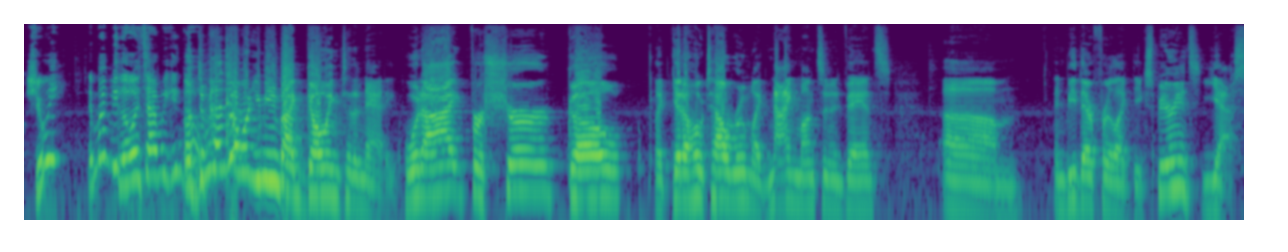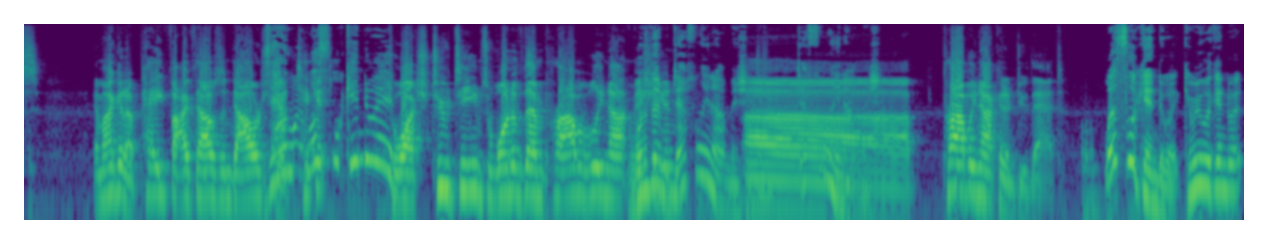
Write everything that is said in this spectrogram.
Should we? It might be the only time we can go. It depends on what you mean by going to the Natty. Would I for sure go, like, get a hotel room like nine months in advance, um, and be there for like the experience? Yes. Am I gonna pay five thousand dollars for a what- ticket let's look into it. to watch two teams? One of them probably not One Michigan. of them definitely not Michigan. Uh, definitely not Michigan. probably not going to do that. Let's look into it. Can we look into it?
